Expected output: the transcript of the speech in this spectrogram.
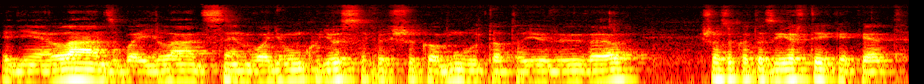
egy ilyen láncba, egy láncszem vagyunk, hogy összekössük a múltat a jövővel, és azokat az értékeket,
